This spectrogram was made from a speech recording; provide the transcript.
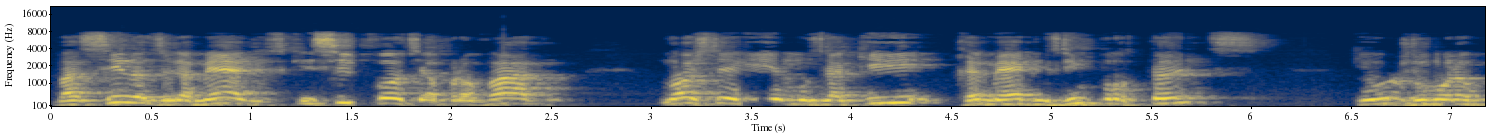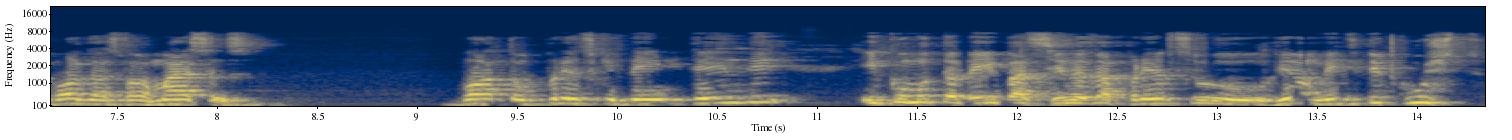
Vacinas e remédios que, se fosse aprovado, nós teríamos aqui remédios importantes, que hoje o monopólio das farmácias bota o preço que bem entende, e como também vacinas a preço realmente de custo.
